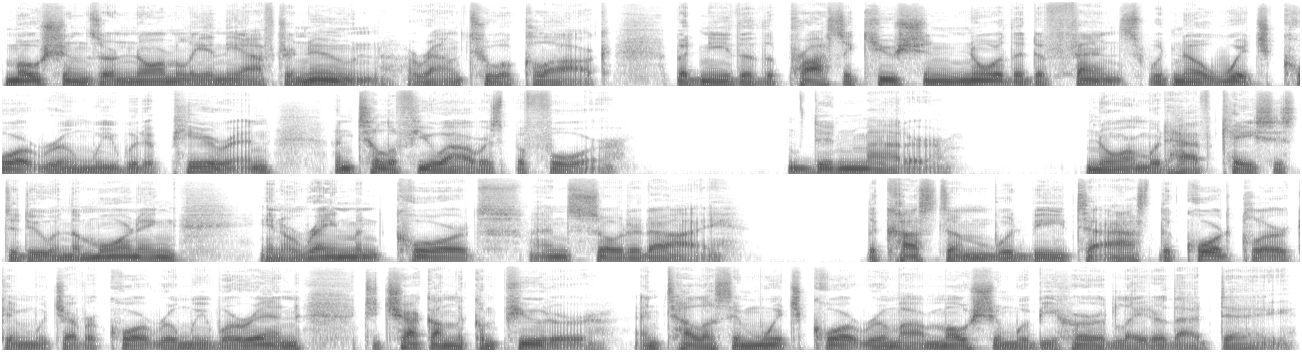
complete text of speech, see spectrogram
Motions are normally in the afternoon, around 2 o'clock, but neither the prosecution nor the defense would know which courtroom we would appear in until a few hours before. Didn't matter. Norm would have cases to do in the morning, in arraignment court, and so did I. The custom would be to ask the court clerk in whichever courtroom we were in to check on the computer and tell us in which courtroom our motion would be heard later that day.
